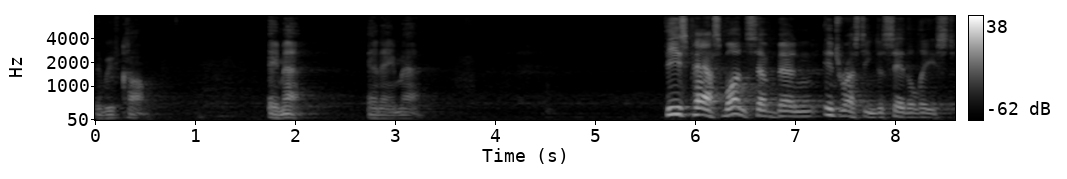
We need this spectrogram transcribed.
that we've come. Amen and amen. These past months have been interesting to say the least.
